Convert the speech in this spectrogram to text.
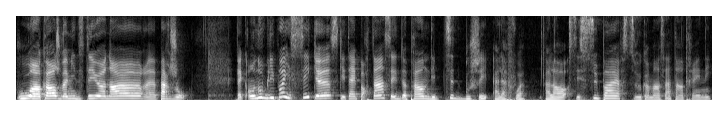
Ou encore, je vais méditer une heure euh, par jour. Fait qu'on n'oublie pas ici que ce qui est important, c'est de prendre des petites bouchées à la fois. Alors, c'est super si tu veux commencer à t'entraîner.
